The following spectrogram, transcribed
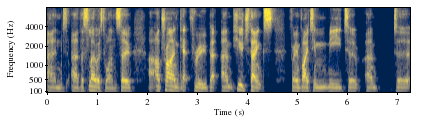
and uh, the slowest one. So uh, I'll try and get through. But um, huge thanks for inviting me to um, to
